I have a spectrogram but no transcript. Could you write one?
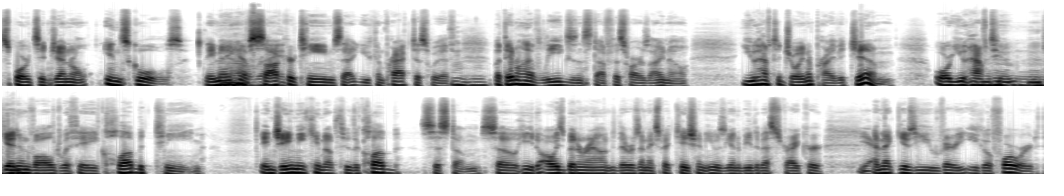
sports in general in schools. They may have right. soccer teams that you can practice with, mm-hmm. but they don't have leagues and stuff, as far as I know. You have to join a private gym, or you have to mm-hmm. get involved with a club team. And Jamie came up through the club system, so he'd always been around. There was an expectation he was going to be the best striker, Yeah. and that gives you very ego forward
